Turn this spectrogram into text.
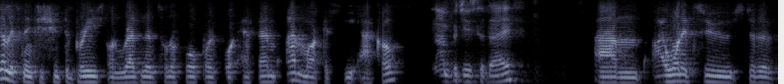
You're listening to Shoot the Breeze on Resonance 104.4 FM. I'm Marcus E. Acko. I'm producer Dave. Um, I wanted to sort of,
